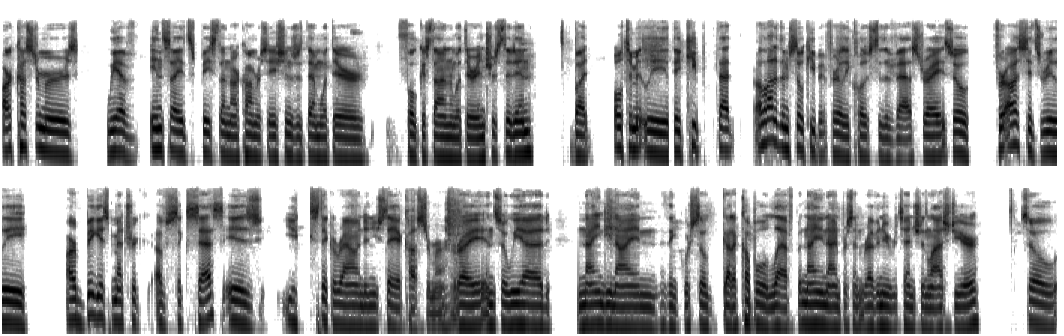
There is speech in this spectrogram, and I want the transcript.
our customers, we have insights based on our conversations with them, what they're focused on and what they're interested in. But ultimately, they keep that, a lot of them still keep it fairly close to the vest, right? So for us, it's really our biggest metric of success is you stick around and you stay a customer, right? And so we had 99 i think we're still got a couple left but 99% revenue retention last year so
